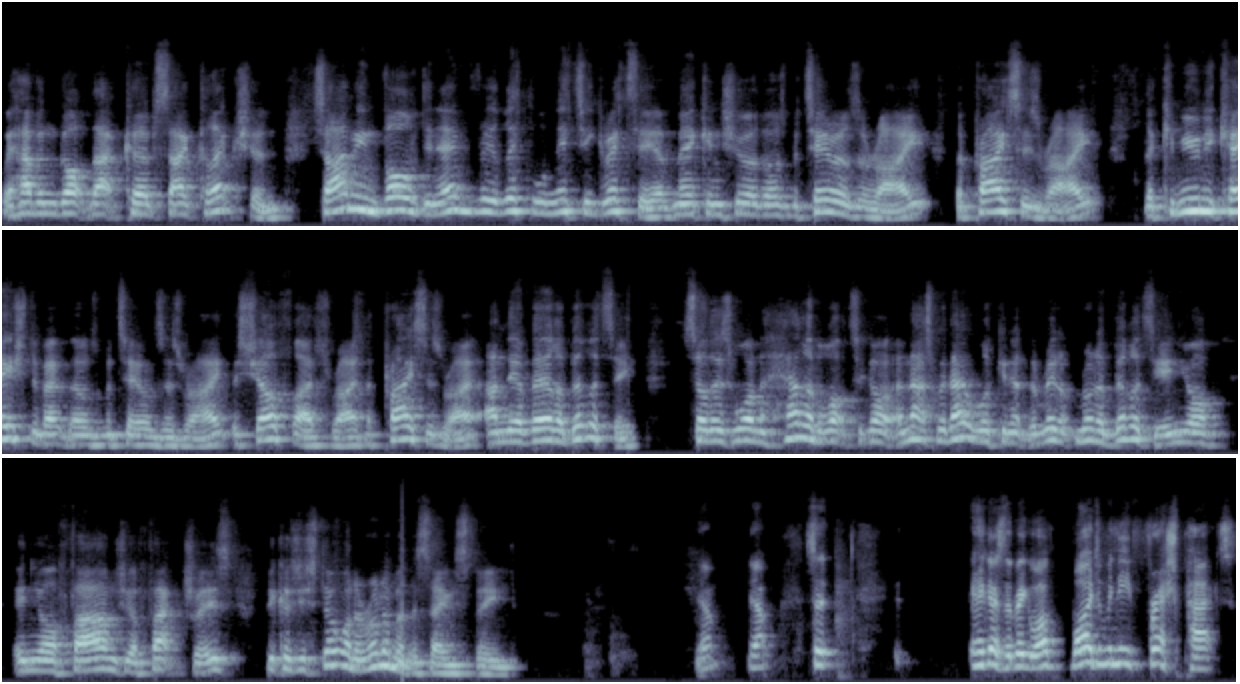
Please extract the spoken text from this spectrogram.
we haven't got that curbside collection. So I'm involved in every little nitty gritty of making sure those materials are right, the price is right, the communication about those materials is right, the shelf life's right, the price is right, and the availability. So there's one hell of a lot to go, and that's without looking at the runnability in your in your farms, your factories, because you still want to run them at the same speed. Yep, yep. So here goes the big one. Why do we need Fresh Pact?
